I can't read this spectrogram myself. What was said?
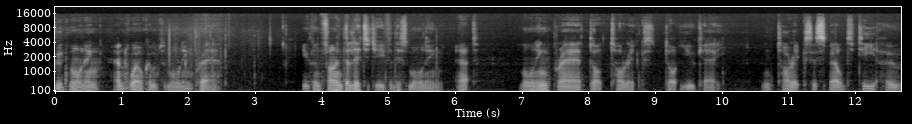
Good morning and welcome to morning prayer. You can find the liturgy for this morning at morningprayer.torrix.uk and Torrix is spelled T O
